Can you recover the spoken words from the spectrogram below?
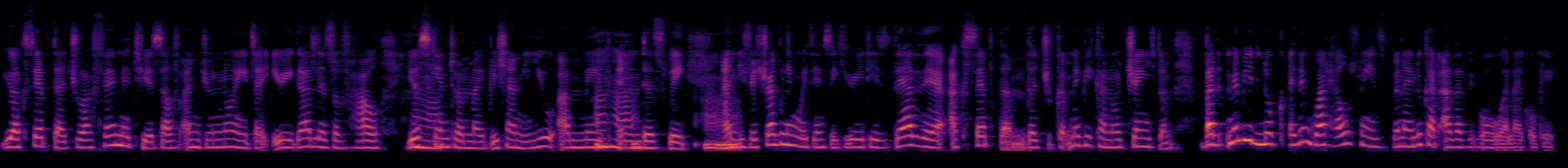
You accept that you affirm it to yourself and you know it like regardless of how your mm-hmm. skin tone might be shiny you are made in this way. And if you're struggling with insecurities they're there accept them that you can, maybe cannot change them. But maybe look i think what helps me is when i look at other people who are like okay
